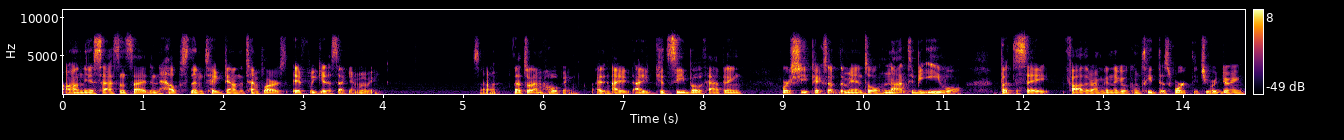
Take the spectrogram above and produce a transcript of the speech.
on the assassin side and helps them take down the Templars if we get a second movie. So that's what I'm hoping. I, I, I could see both happening, where she picks up the mantle not to be evil, but to say, Father, I'm going to go complete this work that you were doing,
